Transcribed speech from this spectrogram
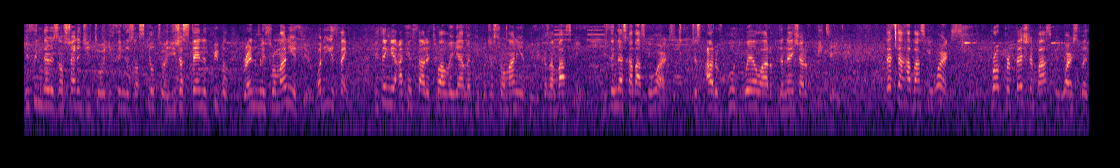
You think there is no strategy to it? You think there's no skill to it? You just stand and people randomly throw money at you? What do you think? You think I can start at 12 a.m. and people just throw money at me because I'm basking? You think that's how basking works? Just out of goodwill, out of donation, out of pity? That's not how basking works. Pro professional basking works with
